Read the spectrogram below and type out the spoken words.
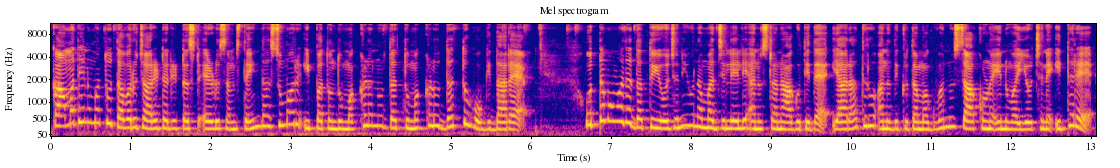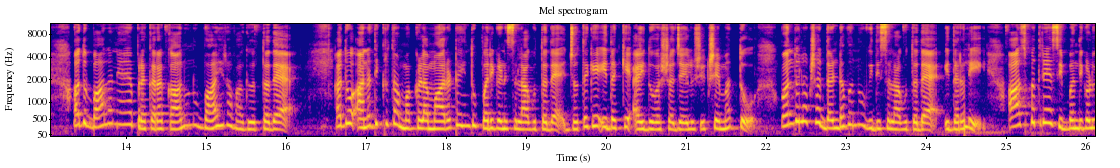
ಕಾಮಧೇನು ಮತ್ತು ತವರು ಚಾರಿಟರಿ ಟ್ರಸ್ಟ್ ಎರಡು ಸಂಸ್ಥೆಯಿಂದ ಸುಮಾರು ಇಪ್ಪತ್ತೊಂದು ಮಕ್ಕಳನ್ನು ದತ್ತು ಮಕ್ಕಳು ದತ್ತು ಹೋಗಿದ್ದಾರೆ. ಉತ್ತಮವಾದ ದತ್ತು ಯೋಜನೆಯು ನಮ್ಮ ಜಿಲ್ಲೆಯಲ್ಲಿ ಅನುಷ್ಠಾನ ಆಗುತ್ತಿದೆ. ಯಾರಾದರೂ ಅನಧಿಕೃತ ಮಗುವನ್ನು ಸಾಕೋಣ ಎನ್ನುವ ಯೋಚನೆ ಇದ್ದರೆ ಅದು ಬಾಲನ್ಯಾಯ ಪ್ರಕಾರ ಕಾನೂನು ಬಾಹಿರವಾಗಿರುತ್ತದೆ. ಅದು ಅನಧಿಕೃತ ಮಕ್ಕಳ ಮಾರಾಟ ಎಂದು ಪರಿಗಣಿಸಲಾಗುತ್ತದೆ. ಜೊತೆಗೆ ಇದಕ್ಕೆ ಐದು ವರ್ಷ ಜೈಲು ಶಿಕ್ಷೆ ಮತ್ತು ಒಂದು ಲಕ್ಷ ದಂಡವನ್ನು ವಿಧಿಸಲಾಗುತ್ತದೆ. ಇದರಲ್ಲಿ ಆಸ್ಪತ್ರೆಯ ಸಿಬ್ಬಂದಿಗಳು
